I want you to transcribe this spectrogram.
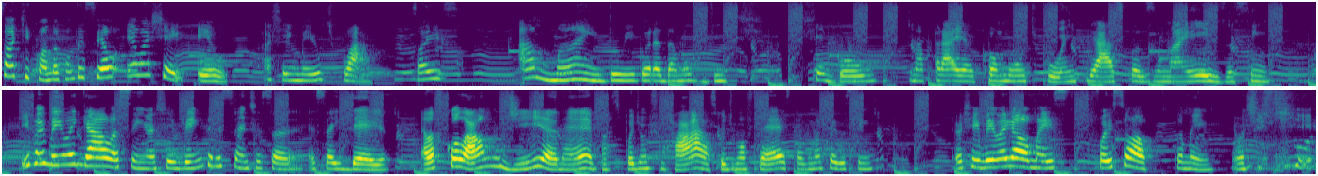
Só que quando aconteceu, eu achei, eu achei meio tipo, ah, só isso. A mãe do Igor Adamovic chegou na praia como, tipo, entre aspas, uma ex, assim. E foi bem legal, assim, eu achei bem interessante essa, essa ideia. Ela ficou lá um dia, né? Participou de um churrasco, de uma festa, alguma coisa assim. Eu achei bem legal, mas foi só também. Eu achei que.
